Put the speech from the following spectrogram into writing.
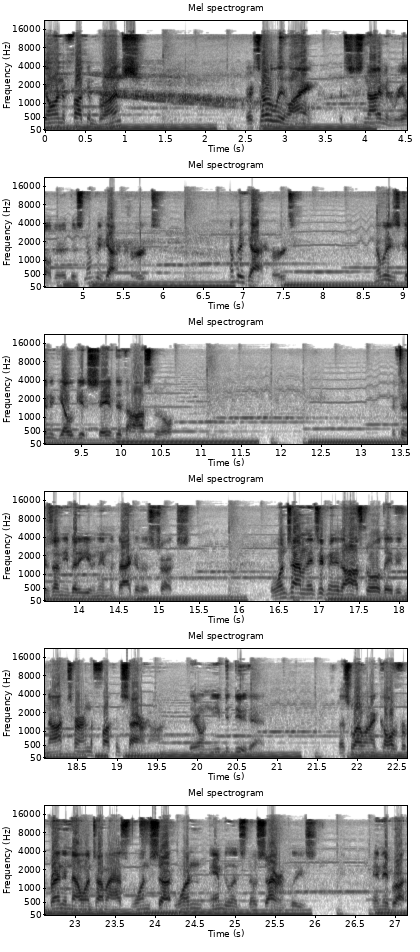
going to fucking brunch? They're totally lying. It's just not even real, dude. There's nobody got hurt. Nobody got hurt. Nobody's gonna go get saved at the hospital. If there's anybody even in the back of those trucks. The one time they took me to the hospital, they did not turn the fucking siren on. They don't need to do that. That's why when I called for Brendan that one time, I asked one si- one ambulance, no siren, please. And they brought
